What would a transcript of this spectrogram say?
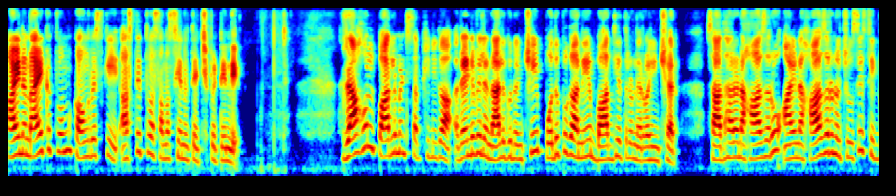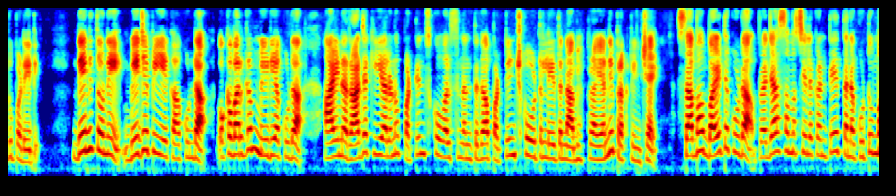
ఆయన నాయకత్వం కాంగ్రెస్కి అస్తిత్వ సమస్యను తెచ్చిపెట్టింది. రాహుల్ పార్లమెంట్ సభ్యునిగా రెండు వేల నాలుగు నుంచి పొదుపుగానే బాధ్యతలు నిర్వహించారు. సాధారణ హాజరు ఆయన హాజరును చూసి సిగ్గుపడేది. దీనితోనే బీజేపీయే కాకుండా ఒక వర్గం మీడియా కూడా ఆయన రాజకీయాలను పట్టించుకోవాల్సినంతగా పట్టించుకోవటం లేదన్న అభిప్రాయాన్ని ప్రకటించాయి. సభ బయట కూడా ప్రజా సమస్యల కంటే తన కుటుంబ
